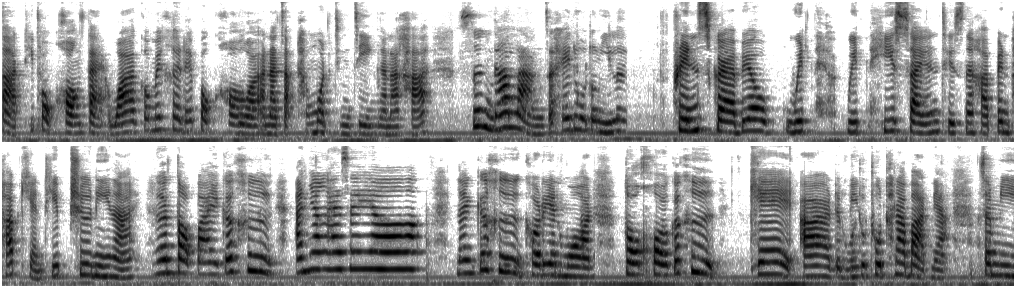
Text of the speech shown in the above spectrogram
ษัตริย์ที่ปกครองแต่ว่าก็ไม่เคยได้ปกครองอาณาจักรทั้งหมดจริงๆนะคะ ซึ่งด้านหลังจะให้ดูตรงนี้เลย Prince Gabriel with with his scientist นะคะ เป็นภาพเขียนที่ชื่อนี้นะ เงินต่อไปก็คือ อันยังฮาเซโยนั่นก็คือ Korean won ตัวโค้ก็คือ K R W ทุกๆธนบัตรเนี่ย จะมี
